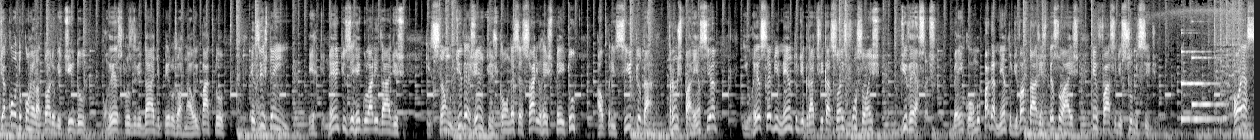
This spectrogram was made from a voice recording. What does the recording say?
De acordo com o relatório obtido exclusividade pelo jornal Impacto, existem pertinentes irregularidades que são divergentes com o necessário respeito ao princípio da transparência e o recebimento de gratificações e funções diversas, bem como o pagamento de vantagens pessoais em face de subsídio. OS,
